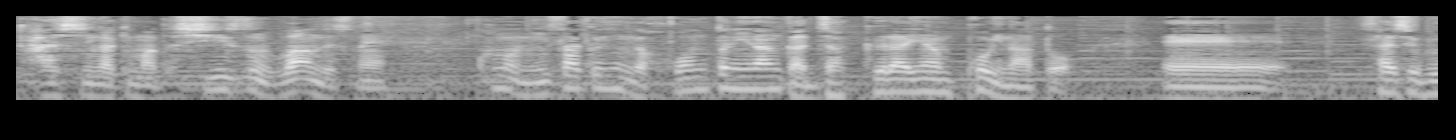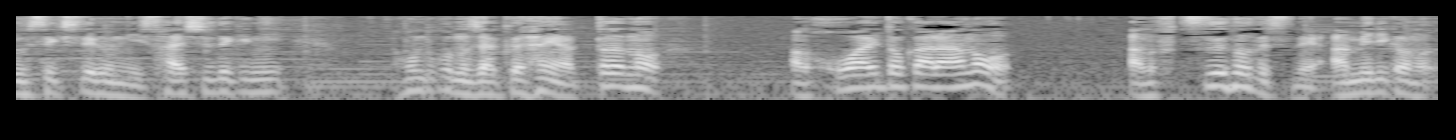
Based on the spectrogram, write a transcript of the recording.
ー、配信が決まったシーズン1ですね。この2作品が本当になんかジャック・ライアンっぽいなと、えー、最初分析してるのに最終的に、本当このジャック・ライアン、ただの、あの、ホワイトカラーの、あの、普通のですね、アメリカの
